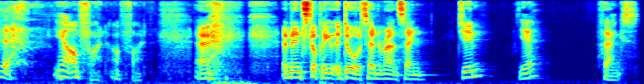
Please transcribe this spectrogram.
Yeah. Yeah, I'm fine. I'm fine. Uh, and then stopping at the door, turning around, saying, "Jim, yeah, thanks."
